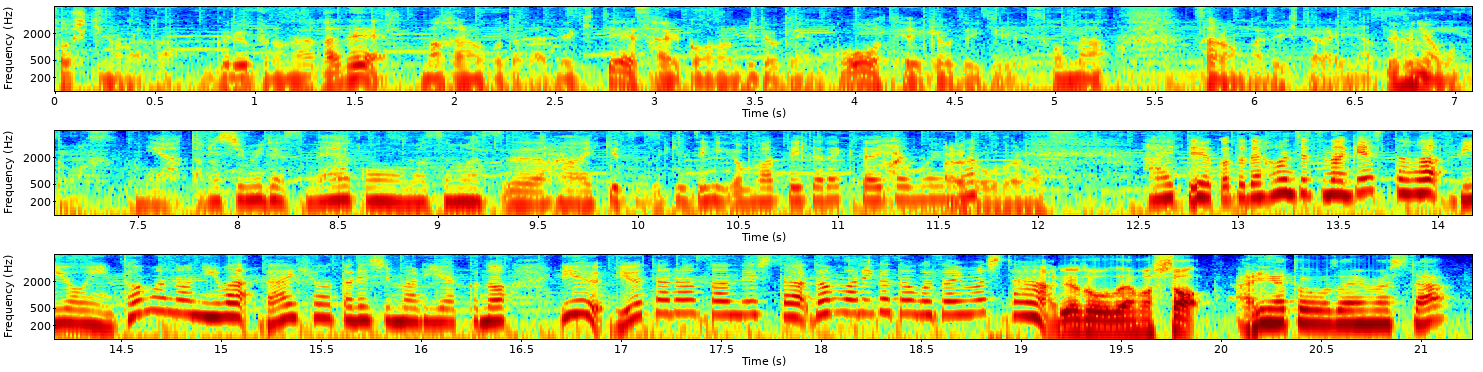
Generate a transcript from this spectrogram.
組織の中グループの中で賄うことができて最高の美と健康を提供できるそんなサロンができたらいいなというふうに思ってます。いや楽しみですね。今後ますます。はい引き続きぜひ頑張っていただきたいと思います、はい、ありがとうございます。はいということで本日のゲストは美容院トムの庭代表取締役の劉龍太郎さんでした。どうもありがとうございました。ありがとうございました。ありがとうございました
